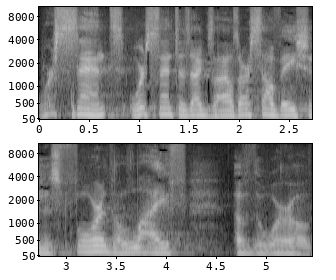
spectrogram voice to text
We're sent, we're sent as exiles. Our salvation is for the life of the world.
